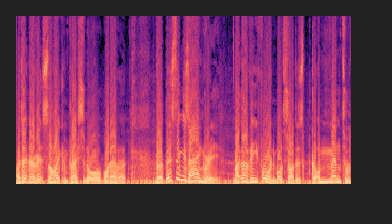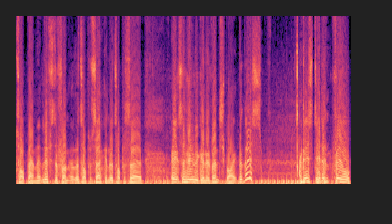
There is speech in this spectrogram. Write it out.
I don't know if it's the high compression or whatever but this thing is angry. Like that V4 in the Multistrada has got a mental top end. It lifts the front at the top of second the top of third. It's a hooligan adventure bike but this this didn't feel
